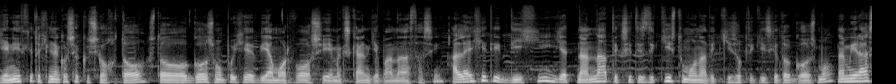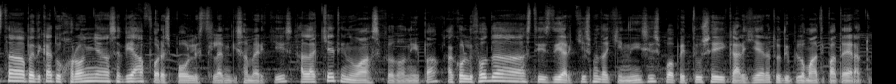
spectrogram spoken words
Γεννήθηκε το 1928 στον κόσμο που είχε διαμορφώσει η Μεξικάνικη Επανάσταση, αλλά είχε την τύχη για την ανάπτυξη της δικής του μοναδικής οπτικής για τον κόσμο να μοιράσει τα παιδικά του χρόνια σε διάφορες πόλεις της Λατινικής Αμερικής, αλλά και την Ουάσιγκτον τον είπα, ακολουθώντας τις διαρκείς μετακινήσεις που απαιτούσε η καριέρα του διπλωμάτη πατέρα του.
